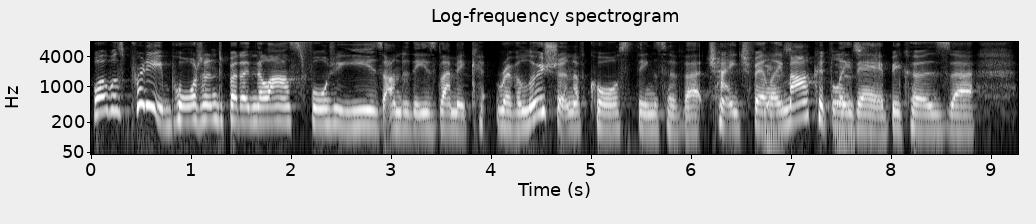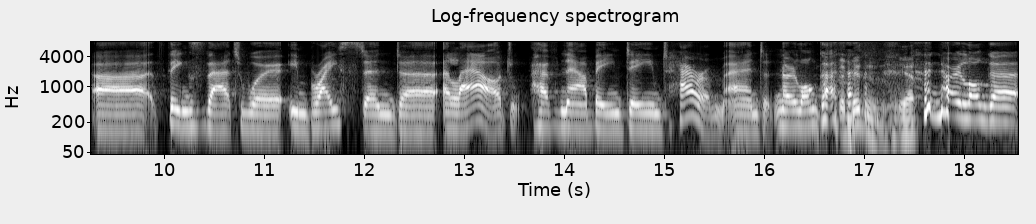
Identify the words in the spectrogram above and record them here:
Well, it was pretty important, but in the last 40 years under the Islamic Revolution, of course, things have uh, changed fairly Yes, markedly yes. there because uh, uh, things that were embraced and uh, allowed have now been deemed haram and no longer Forbidden, yeah. no longer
